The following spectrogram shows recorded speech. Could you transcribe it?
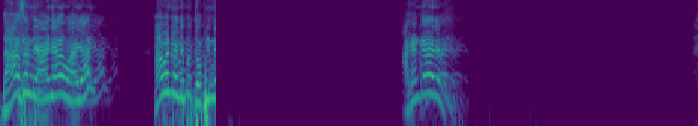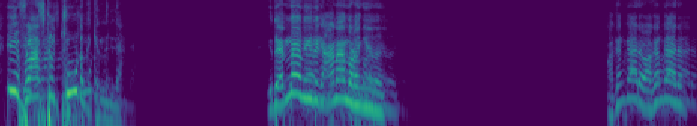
ദാസൻ രാജാവായാൽ അവന്റെ നിമിത്തം പിന്നെ അഹങ്കാരമേ. ഈ ഫ്ലാസ്കിൽ ചൂട് നിൽക്കുന്നില്ല. ഇത് എന്നാ നീ ഇത് കാണാൻ തുടങ്ങിയത്? അഹങ്കാരം അഹങ്കാരം.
